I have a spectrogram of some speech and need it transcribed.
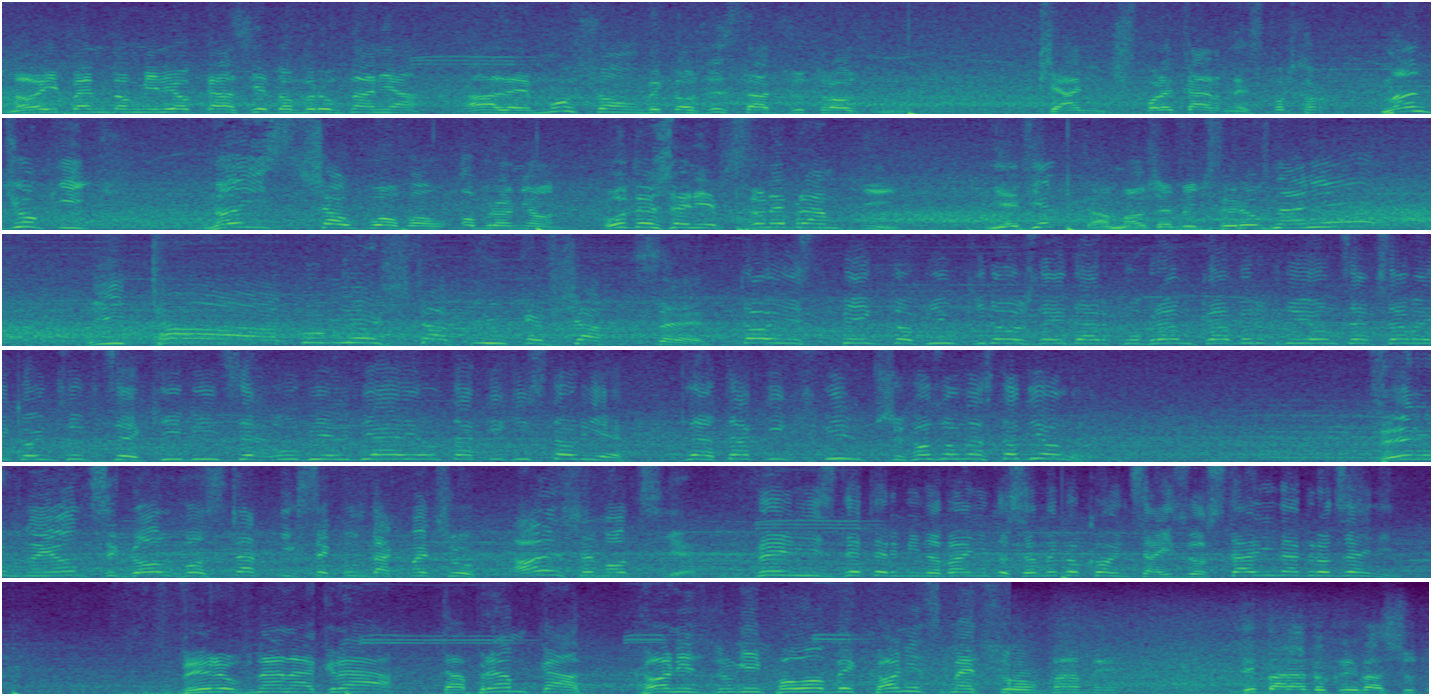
No i będą mieli okazję do wyrównania, ale muszą wykorzystać rzut rożny. Pianić w pole karne spod chor... No i strzał głową obroniony. Uderzenie w stronę bramki. Nie wiem, to może być wyrównanie? I tak umieszcza piłkę w siatce. To jest piękno piłki nożnej, Darku. Bramka wyrównująca w samej końcówce. Kibice uwielbiają takie historie. Dla takich chwil przychodzą na stadiony. Wyrównujący gol w ostatnich sekundach meczu, ależ emocje. Byli zdeterminowani do samego końca i zostali nagrodzeni. Wyrównana gra, ta bramka, koniec drugiej połowy, koniec meczu. Mamy. Dybala dogrywa rzut.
